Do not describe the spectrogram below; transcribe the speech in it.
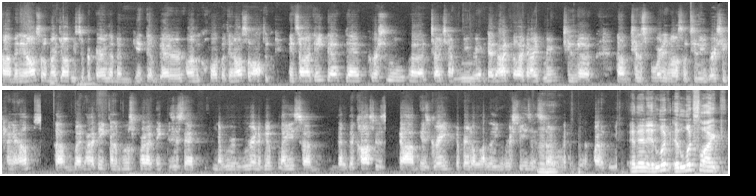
um, and then also my job is to prepare them and get them better on the court, but then also off the. And so I think that that personal uh, touch that we that I feel like I bring to the um, to the sport and also to the university kind of helps. Um, but I think for the most part, I think it's just that you know we're, we're in a good place. Um, the, the cost is um, is great compared to a lot of the universities, and mm-hmm. so I think that's part of the. And then it look it looks like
